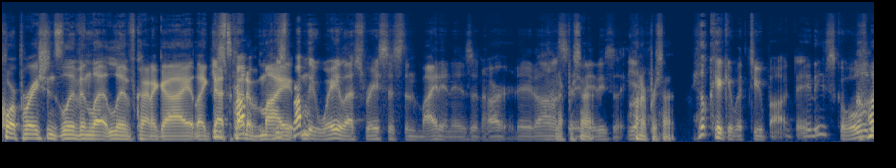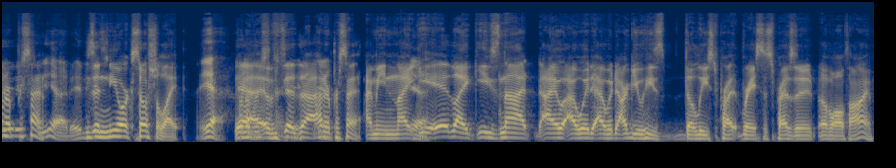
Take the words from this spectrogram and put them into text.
corporations live and let live kind of guy. Like he's that's kind of my He's probably way less racist than Biden is at heart, dude. Honestly, 100%. dude. He's like, yeah, he'll kick it with Tupac, dude. He's cool. dude. 100%. Yeah, dude. He's a New York socialite. yeah, Yeah, 100%, Yeah. hundred percent. I mean, like, Yeah. it- like he's not. I, I would, I would argue he's the least pre- racist president of all time.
